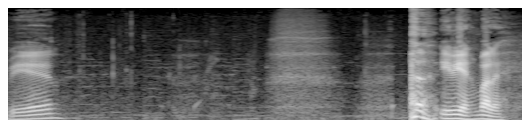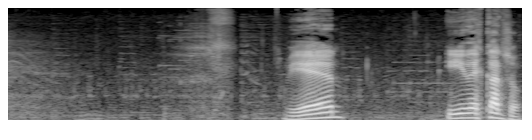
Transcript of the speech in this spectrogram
Bien. y bien, vale. Bien. Y descanso.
